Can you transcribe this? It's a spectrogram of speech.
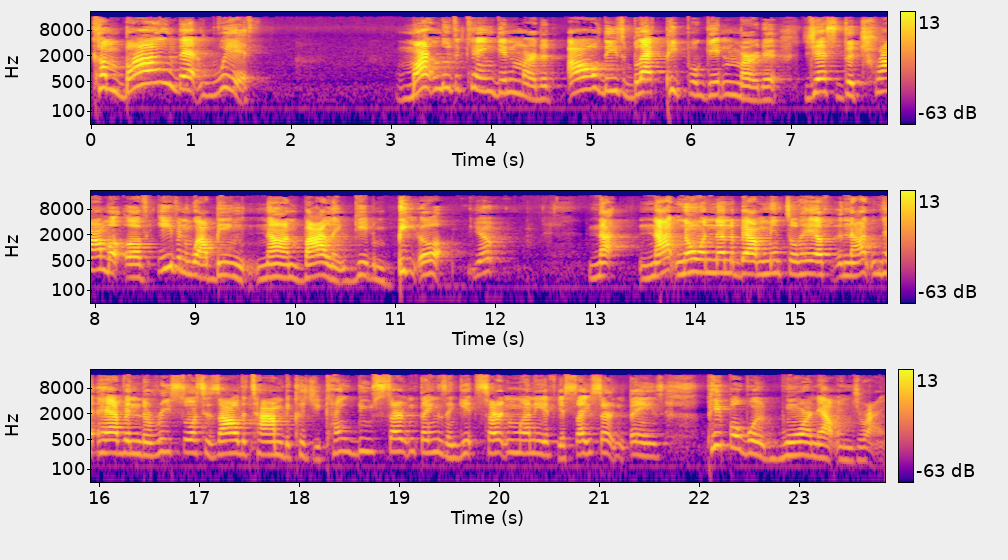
Combine that with Martin Luther King getting murdered, all these black people getting murdered, just the trauma of even while being nonviolent, getting beat up. Yep. Not not knowing nothing about mental health, not having the resources all the time because you can't do certain things and get certain money if you say certain things. People were worn out and drained.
